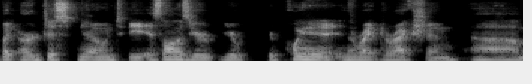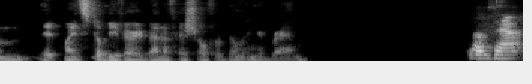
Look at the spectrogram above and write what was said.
but are just known to be as long as you're you're, you're pointing it in the right direction um, it might still be very beneficial for building your brand. Love that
